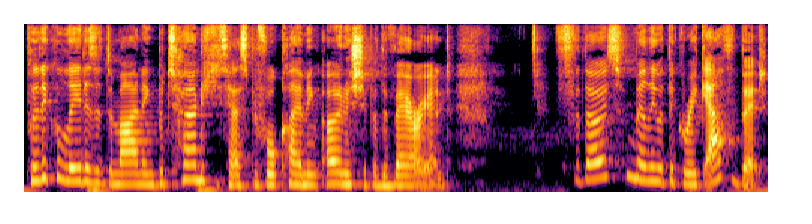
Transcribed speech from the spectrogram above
Political leaders are demanding paternity tests before claiming ownership of the variant. For those familiar with the Greek alphabet,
